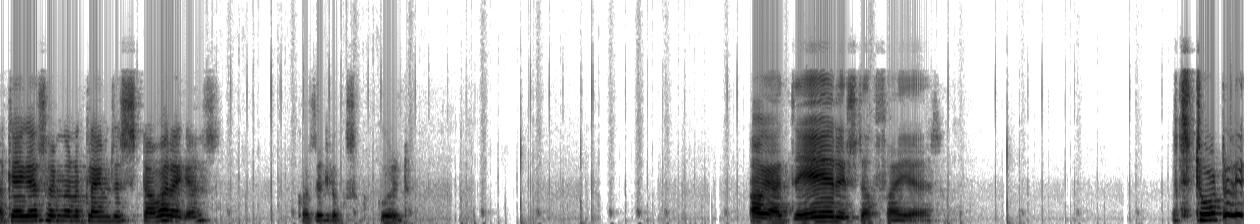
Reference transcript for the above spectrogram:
Okay, I guess I'm gonna climb this tower, I guess. Because it looks good. Oh yeah, there is the fire. It's totally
